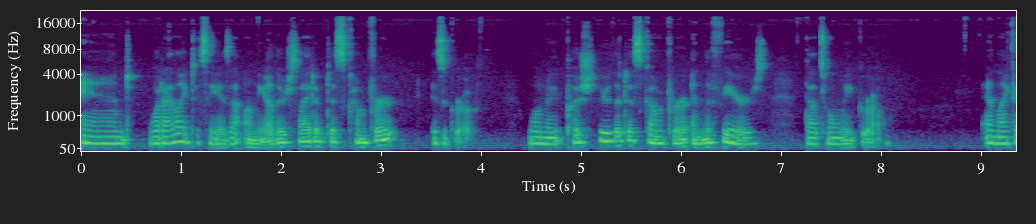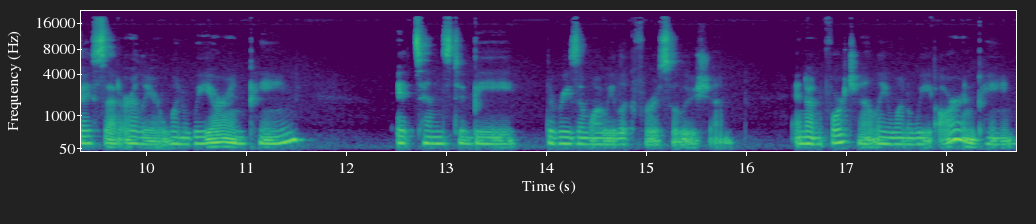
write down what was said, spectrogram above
And what I like to say is that on the other side of discomfort is growth. When we push through the discomfort and the fears, that's when we grow. And like I said earlier, when we are in pain, it tends to be the reason why we look for a solution. And unfortunately, when we are in pain,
